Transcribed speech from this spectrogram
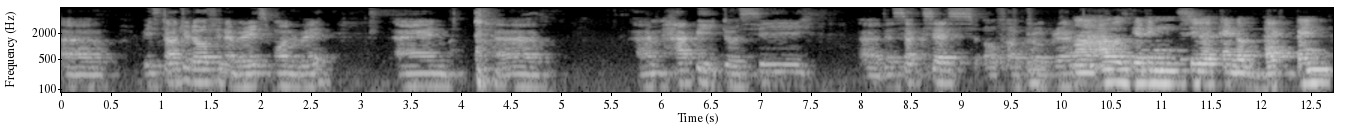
uh, we started off in a very small way. And uh, I'm happy to see the success of our program. I was getting severe kind of back pain.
